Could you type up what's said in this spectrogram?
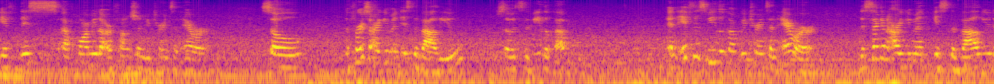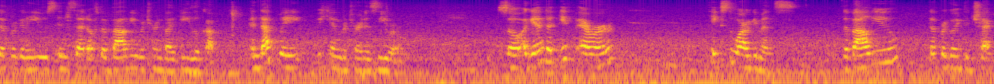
if this uh, formula or function returns an error. So the first argument is the value, so it's the VLOOKUP. And if this VLOOKUP returns an error, the second argument is the value that we're going to use instead of the value returned by VLOOKUP. And that way, we can return a zero. So again, the if error takes two arguments. The value that we're going to check.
